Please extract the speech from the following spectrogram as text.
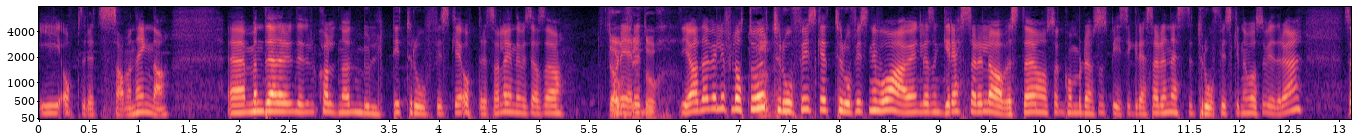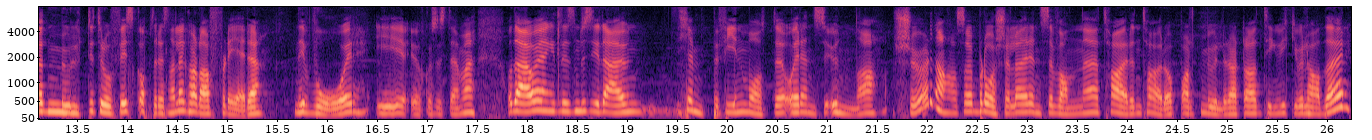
i oppdrettssammenheng. Da. Eh, men det, er, det du kaller det multitrofiske oppdrettsanlegg. Det vil si altså Det var et fint ord. Ja, det er veldig flott ord. Trofisk, et trofisk nivå er jo egentlig sånn gress er det laveste, og så kommer de som spiser gress, er det neste trofiske nivå osv. Så, videre. så et multitrofisk oppdrettsanlegg har da flere nivåer i økosystemet. Og det er jo egentlig som du sier, det er jo en kjempefin måte å rense unna sjøl. Altså blåskjella renser vannet, taren tar opp alt mulig rart av ting vi ikke vil ha der.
